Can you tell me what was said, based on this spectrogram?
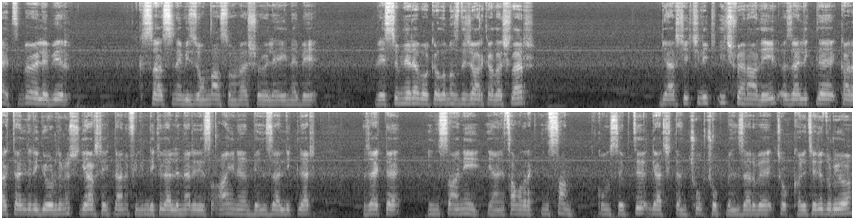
Evet böyle bir kısa vizyondan sonra şöyle yine bir resimlere bakalım hızlıca arkadaşlar. Gerçekçilik hiç fena değil. Özellikle karakterleri gördünüz. Gerçekten filmdekilerle neredeyse aynı benzerlikler. Özellikle insani yani tam olarak insan konsepti gerçekten çok çok benzer ve çok kaliteli duruyor.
